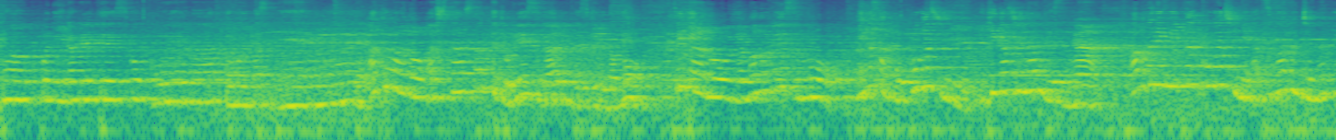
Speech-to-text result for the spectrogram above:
まあここにいられてすごく光栄だなと思いますね。であとはあの明日明後日とレースがあるんですけれどもぜひあの山のレースも皆さんこう古賀市に行きがちなんですがあんまりみんな古賀市に集まるんじゃなく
